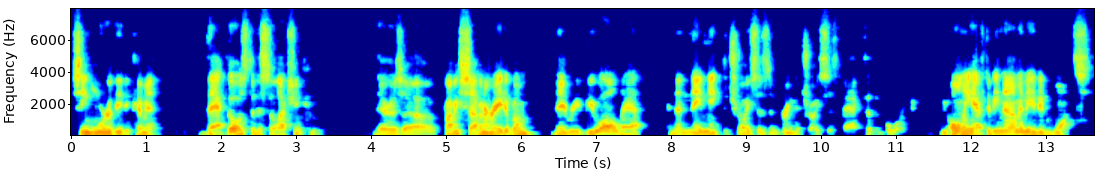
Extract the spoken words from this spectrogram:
seem worthy to come in. That goes to the selection committee. There's uh, probably seven or eight of them. They review all that, and then they make the choices and bring the choices back to the board. You only have to be nominated once.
